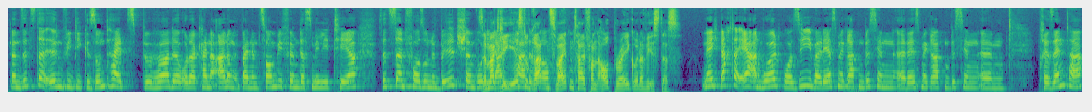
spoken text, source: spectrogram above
Dann sitzt da irgendwie die Gesundheitsbehörde oder keine Ahnung, bei einem Zombie-Film das Militär, sitzt dann vor so einem Bildschirm, wo Sag mal, kreierst du gerade einen zweiten Teil von Outbreak oder wie ist das? Ne, ich dachte eher an World War Z, weil der ist mir gerade ein bisschen, äh, der ist mir gerade ein bisschen ähm, präsenter.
